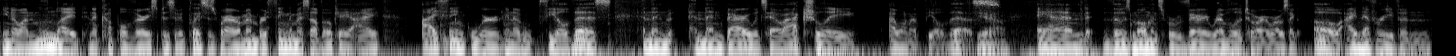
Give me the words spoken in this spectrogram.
you know on moonlight in a couple very specific places where i remember thinking to myself okay i I think we're gonna feel this, and then and then Barry would say, oh, actually, I want to feel this. Yeah. and those moments were very revelatory where I was like, oh, I never even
